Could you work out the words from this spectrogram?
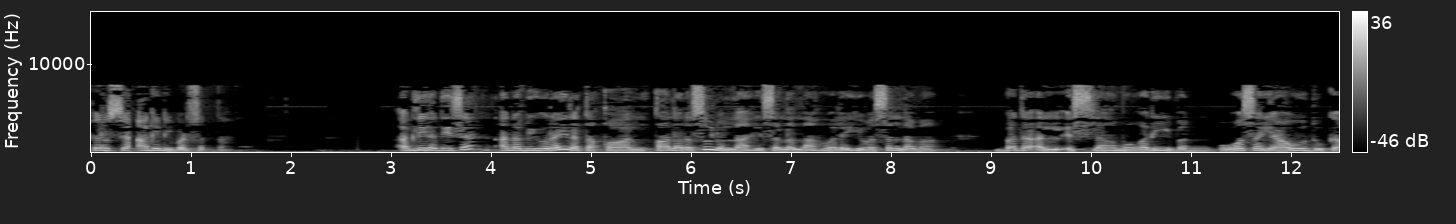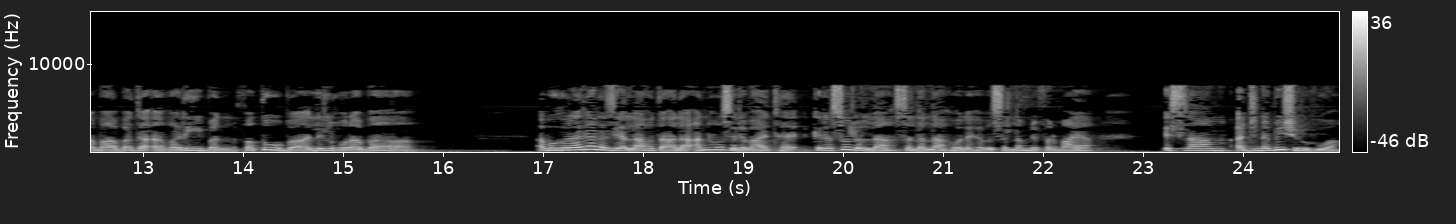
پھر اس سے آگے نہیں بڑھ سکتا۔ اگلی حدیث ہے انبی ہو رہی رتا قال قال رسول اللہ صلی اللہ علیہ وسلم بد الاسلام غریبا وسيعود كما بدا غریبا فطوبى للغرباء. ابو حرا رضی اللہ تعالی عنہ سے روایت ہے کہ رسول اللہ صلی اللہ علیہ وسلم نے فرمایا، اسلام اجنبی شروع ہوا،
